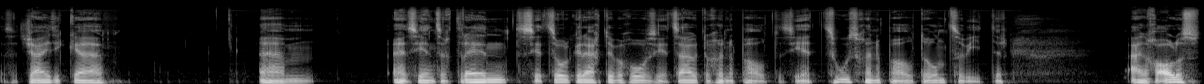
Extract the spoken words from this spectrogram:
Es hat die Scheidung gegeben. Ähm, äh, sie haben sich getrennt, sie hat Sorgerecht bekommen, sie hat das Auto können behalten, sie hat das Haus können behalten und so weiter. Eigentlich alles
